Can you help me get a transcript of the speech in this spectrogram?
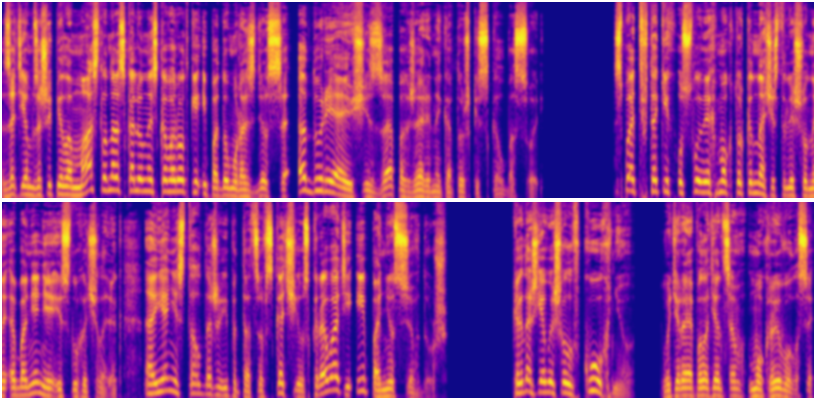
Затем зашипело масло на раскаленной сковородке, и по дому разнесся одуряющий запах жареной картошки с колбасой. Спать в таких условиях мог только начисто лишенный обоняния и слуха человек, а я не стал даже и пытаться, вскочил с кровати и понесся в душ. Когда ж я вышел в кухню, вытирая полотенцем мокрые волосы,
